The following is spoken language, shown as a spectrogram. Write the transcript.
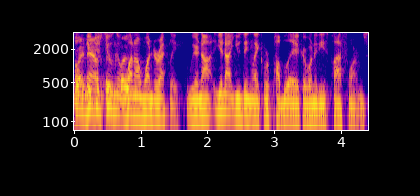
Oh, right you're now, just so doing it one on one directly. We're not. You're not using like Republic or one of these platforms.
